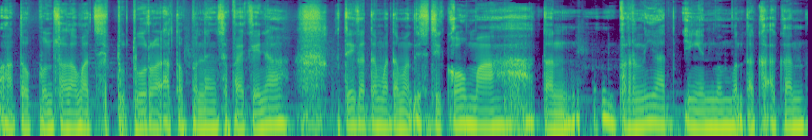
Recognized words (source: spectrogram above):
ataupun sholawat tuturut ataupun yang sebagainya ketika teman-teman istiqomah dan berniat ingin menegakkan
